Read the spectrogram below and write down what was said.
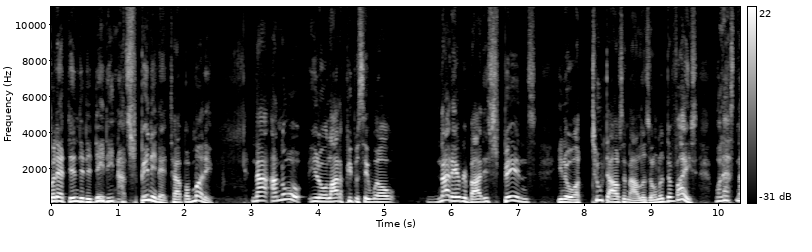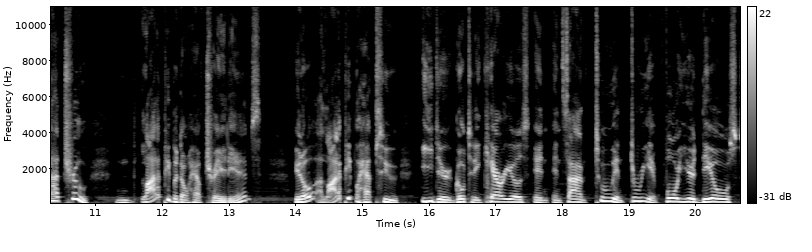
but at the end of the day, they're not spending that type of money. Now I know you know a lot of people say, well, not everybody spends, you know, a two thousand dollars on a device. Well, that's not true. A lot of people don't have trade-ins. You know, a lot of people have to either go to the carriers and, and sign two and three and four year deals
